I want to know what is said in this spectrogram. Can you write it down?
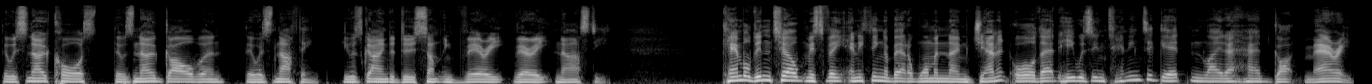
There was no course, there was no Goulburn, there was nothing. He was going to do something very, very nasty. Campbell didn't tell Miss V anything about a woman named Janet or that he was intending to get and later had got married.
